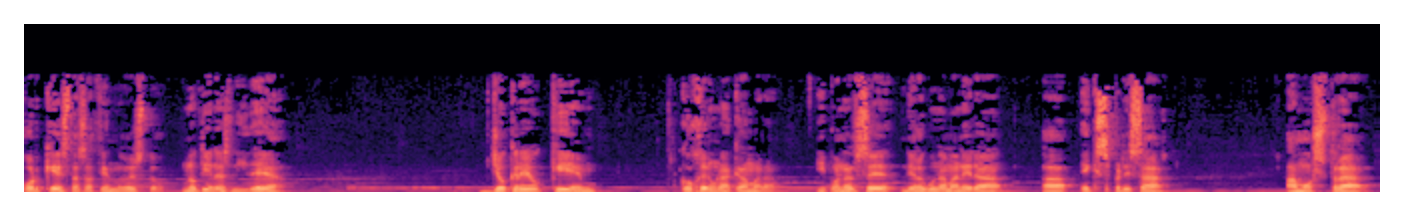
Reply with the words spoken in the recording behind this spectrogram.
¿Por qué estás haciendo esto? No tienes ni idea. Yo creo que coger una cámara y ponerse de alguna manera a expresar a mostrar,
